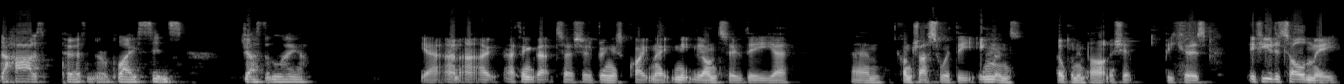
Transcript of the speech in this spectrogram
The hardest person to replace since Justin Langer. Yeah, and I, I think that uh, should bring us quite neatly onto the uh, um, contrast with the England opening partnership. Because if you'd have told me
